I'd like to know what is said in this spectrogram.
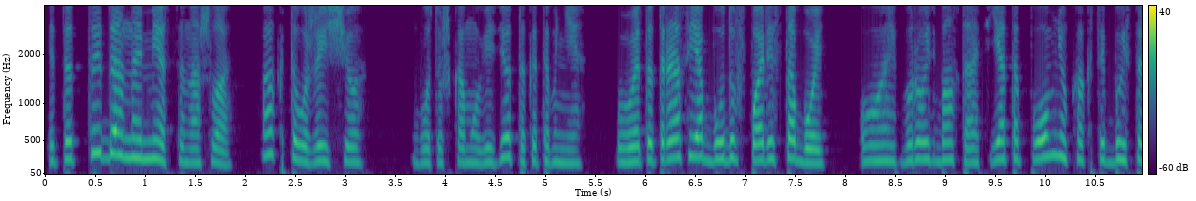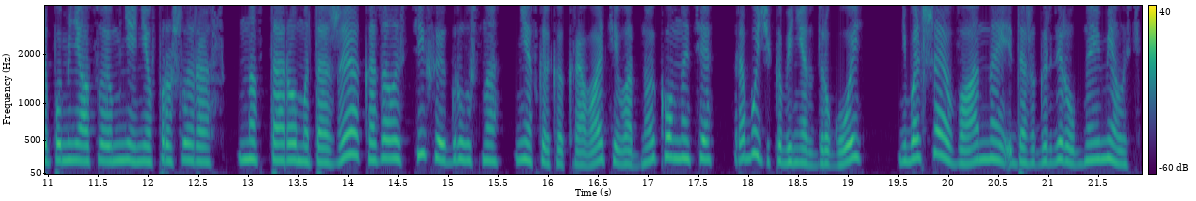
«Это ты данное место нашла? А кто же еще?» «Вот уж кому везет, так это мне. В этот раз я буду в паре с тобой». «Ой, брось болтать, я-то помню, как ты быстро поменял свое мнение в прошлый раз. На втором этаже оказалось тихо и грустно. Несколько кроватей в одной комнате, рабочий кабинет в другой, небольшая ванная и даже гардеробная имелась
